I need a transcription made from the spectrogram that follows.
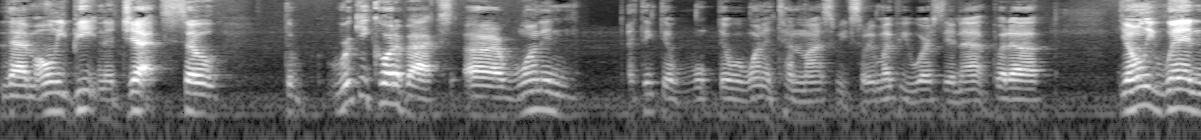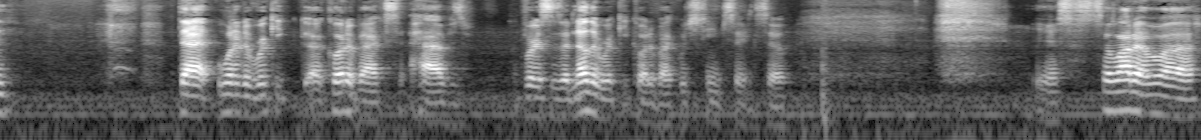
them only beating the Jets. So the rookie quarterbacks are one in I think they they were one in ten last week, so they might be worse than that. But uh, the only win that one of the rookie uh, quarterbacks has versus another rookie quarterback, which team sinks. So, yes, it's a lot of uh,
